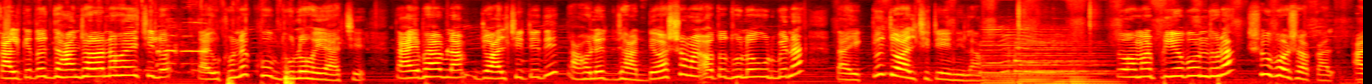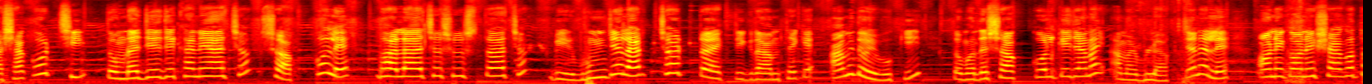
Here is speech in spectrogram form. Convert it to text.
কালকে তো ধান ঝরানো হয়েছিল, তাই উঠোনে খুব ধুলো হয়ে আছে। তাই ভাবলাম জল ছিটিয়ে দিই, তাহলে ঝাড় দেওয়ার সময় অত ধুলো উঠবে না, তাই একটু জল ছিটিয়ে নিলাম। তো আমার প্রিয় বন্ধুরা, শুভ সকাল। আশা করছি তোমরা যে যেখানে আছো, সকলে ভালো আছো, সুস্থ আছো। বীরভূম জেলার ছোট্ট একটি গ্রাম থেকে আমি দৈব কি তোমাদের সকলকে জানাই আমার ব্লগ চ্যানেলে অনেক অনেক স্বাগত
